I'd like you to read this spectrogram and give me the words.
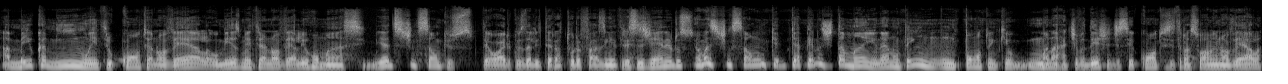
a meio caminho entre o conto e a novela, ou mesmo entre a novela e o romance. E a distinção que os teóricos da literatura fazem entre esses gêneros é uma distinção que, que é apenas de tamanho, né? não tem um, um ponto em que uma narrativa deixa de ser conto se transforma em novela,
